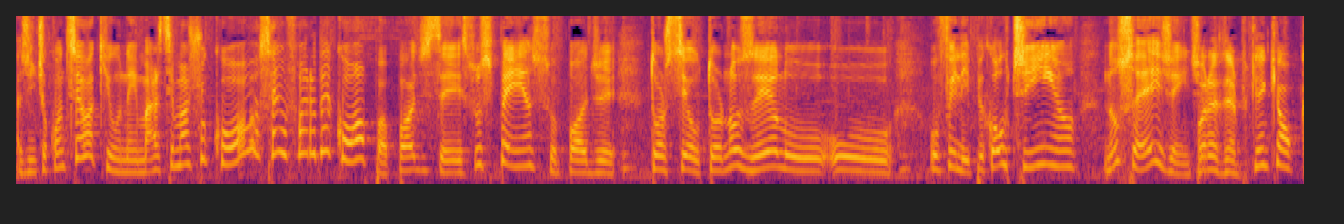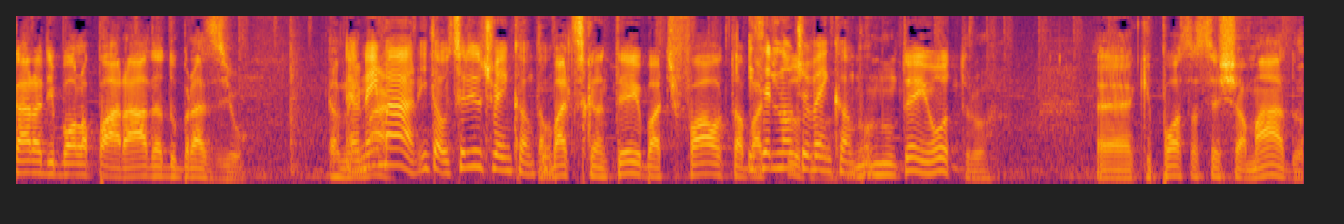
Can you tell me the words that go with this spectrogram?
a gente aconteceu aqui. O Neymar se machucou, saiu fora da Copa. Pode ser suspenso, pode torcer o tornozelo, o, o, o Felipe Coutinho. Não sei, gente. Por exemplo, quem que é o cara de bola parada do Brasil? É o Neymar. Então, se ele não estiver em campo. Então, bate escanteio, bate falta, bate ele não tiver em campo? N- Não tem outro é, que possa ser chamado?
